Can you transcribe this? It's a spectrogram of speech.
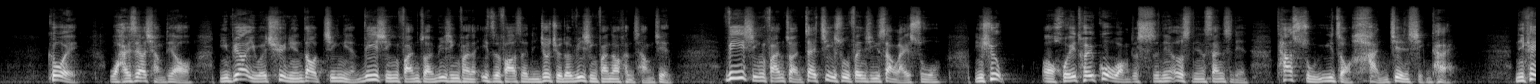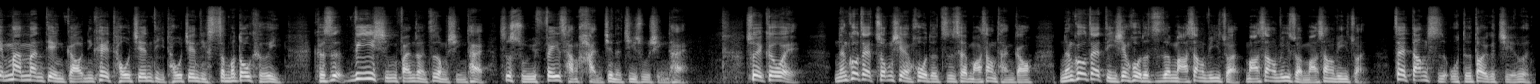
各位，我还是要强调，你不要以为去年到今年 V 型反转、V 型反转一直发生，你就觉得 V 型反转很常见。V 型反转在技术分析上来说，你去哦回推过往的十年、二十年、三十年，它属于一种罕见形态。你可以慢慢垫高，你可以头肩底、头肩顶，什么都可以。可是 V 型反转这种形态是属于非常罕见的技术形态，所以各位。能够在中线获得支撑，马上弹高；能够在底线获得支撑，马上 V 转，马上 V 转，马上 V 转。在当时，我得到一个结论：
